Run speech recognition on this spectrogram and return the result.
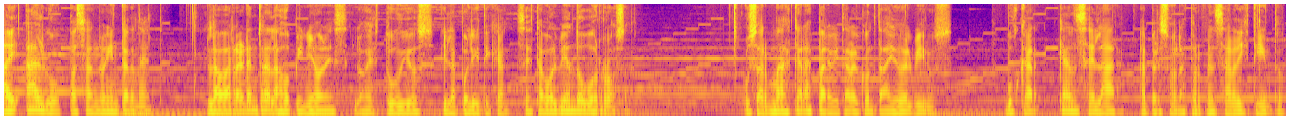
Hay algo pasando en Internet. La barrera entre las opiniones, los estudios y la política se está volviendo borrosa. Usar máscaras para evitar el contagio del virus. Buscar cancelar a personas por pensar distinto.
